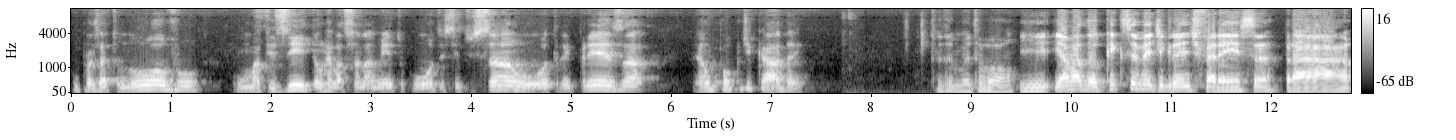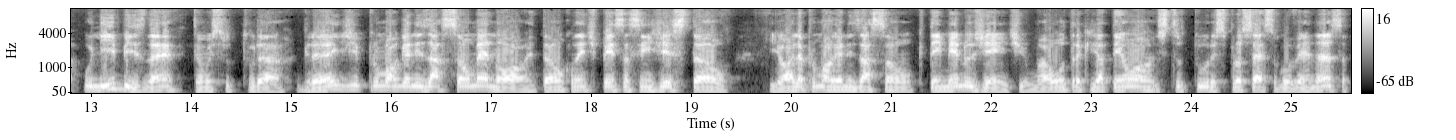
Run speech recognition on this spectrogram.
um projeto novo, uma visita, um relacionamento com outra instituição, outra empresa, é um pouco de cada. Hein? Tudo muito bom. E, e Amador, o que, que você vê de grande diferença para o Nibis, né? Tem uma estrutura grande para uma organização menor. Então, quando a gente pensa assim, gestão, e olha para uma organização que tem menos gente, uma outra que já tem uma estrutura, esse processo de governança,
